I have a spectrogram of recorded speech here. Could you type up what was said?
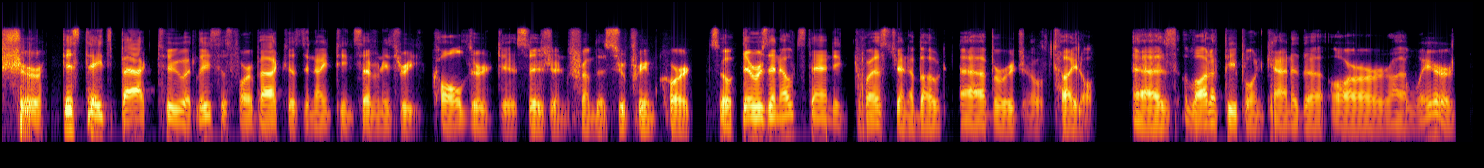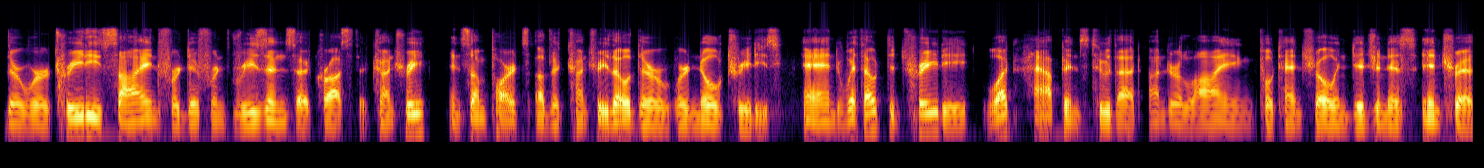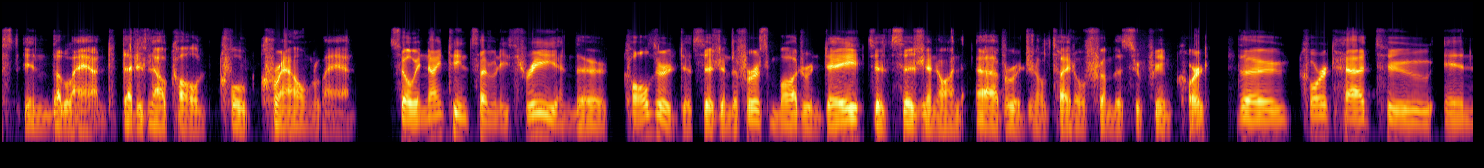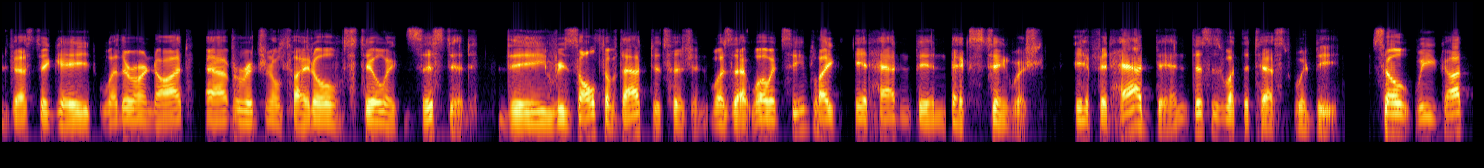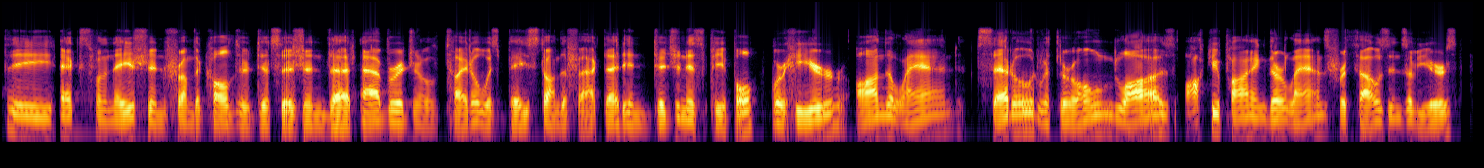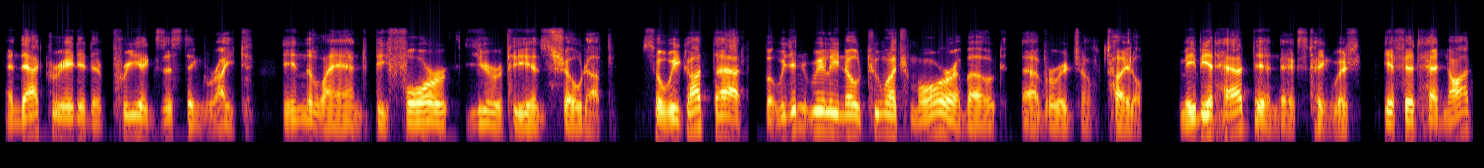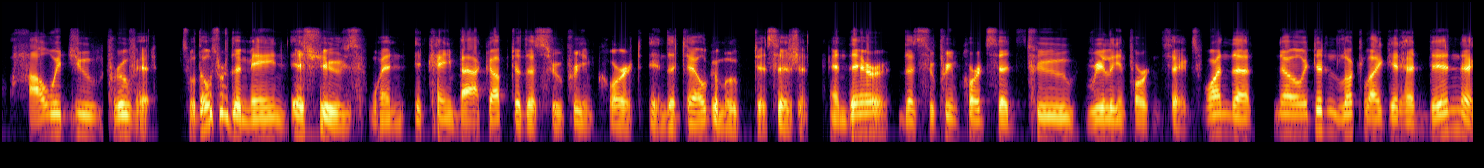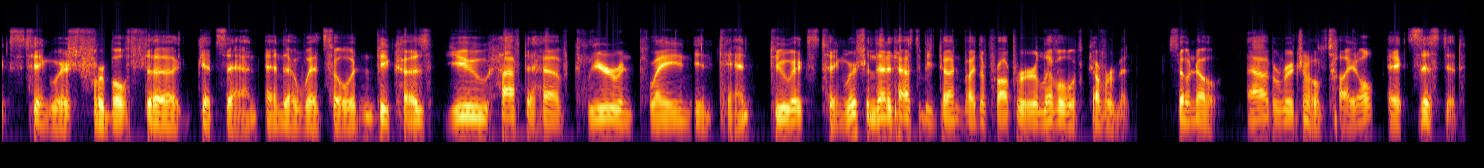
Sure. This dates back to at least as far back as the 1973 Calder decision from the Supreme Court. So there was an outstanding question about Aboriginal title. As a lot of people in Canada are aware, there were treaties signed for different reasons across the country. In some parts of the country, though, there were no treaties. And without the treaty, what happens to that underlying potential indigenous interest in the land that is now called, quote, crown land? So in 1973, in the Calder decision, the first modern day decision on Aboriginal title from the Supreme Court, the court had to investigate whether or not Aboriginal title still existed the result of that decision was that, well, it seemed like it hadn't been extinguished. If it had been, this is what the test would be. So we got the explanation from the Calder decision that Aboriginal title was based on the fact that Indigenous people were here on the land, settled with their own laws, occupying their lands for thousands of years, and that created a pre existing right in the land before Europeans showed up. So we got that, but we didn't really know too much more about Aboriginal title. Maybe it had been extinguished. If it had not, how would you prove it? So those were the main issues when it came back up to the Supreme Court in the Delgamuukw decision. And there, the Supreme Court said two really important things. One, that no, it didn't look like it had been extinguished for both the Gitxsan and the Wet'suwet'en because you have to have clear and plain intent to extinguish, and then it has to be done by the proper level of government. So, no, Aboriginal title existed.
